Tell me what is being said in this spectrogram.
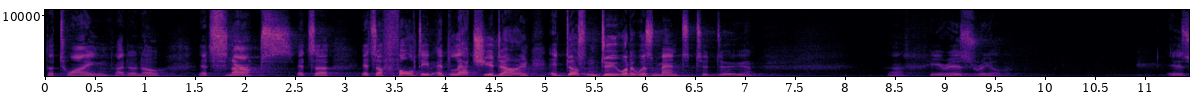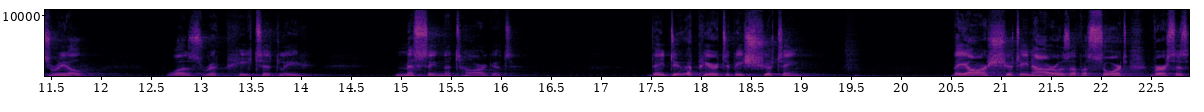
the twine, I don't know, it snaps. It's a, it's a faulty, it lets you down. It doesn't do what it was meant to do. And uh, here, Israel. Israel was repeatedly missing the target. They do appear to be shooting. They are shooting arrows of a sort. Verses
